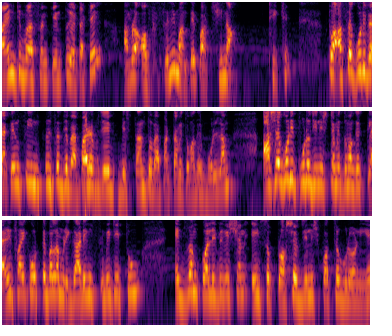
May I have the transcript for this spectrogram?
ninety percent কিন্তু এটাকে আমরা অফিসিয়ালি মানতে পারছি না, ঠিক তো আশা করি ভ্যাকেন্সি ইনক্রিজের যে ব্যাপারে, যে বিস্তান্ত ব্যাপারটা আমি তোমাদের বললাম, আশা করি পুরো জিনিসটা আমি তোমাকে ক্ল্যারিফাই করতে পারলাম regarding CBT two exam qualification এইসব প্রসেস জিনিসপত্রগুলো নিয়ে।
